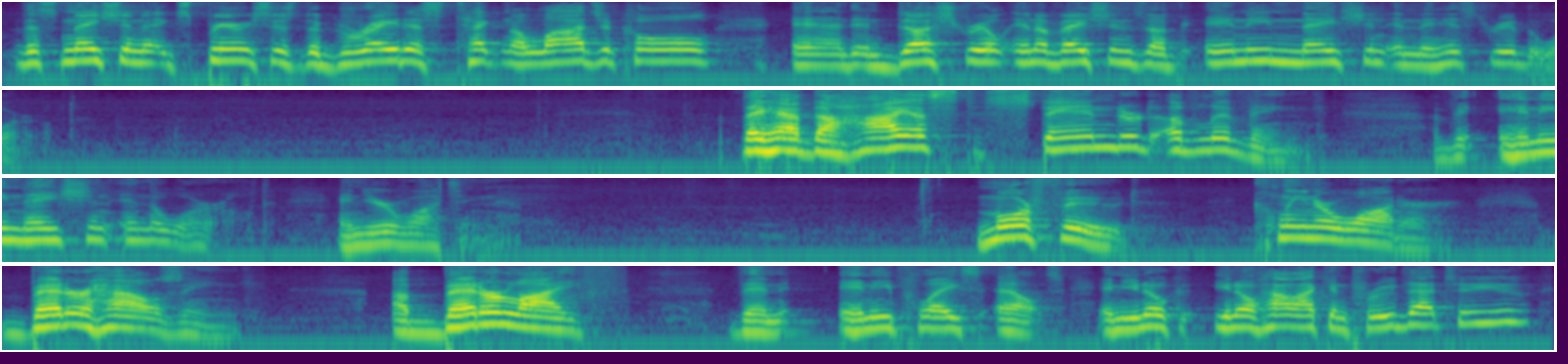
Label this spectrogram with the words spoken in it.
this nation experiences the greatest technological and industrial innovations of any nation in the history of the world. They have the highest standard of living of any nation in the world, and you're watching them. More food, cleaner water, better housing, a better life than any place else. And you know, you know how I can prove that to you?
